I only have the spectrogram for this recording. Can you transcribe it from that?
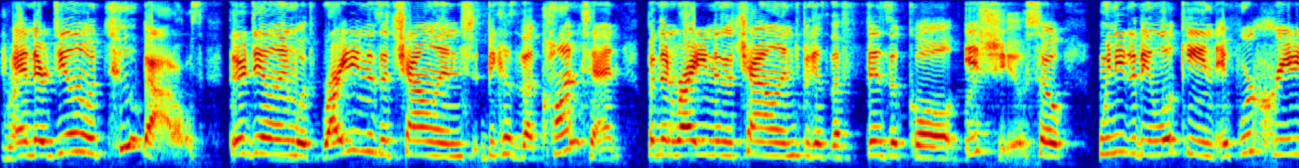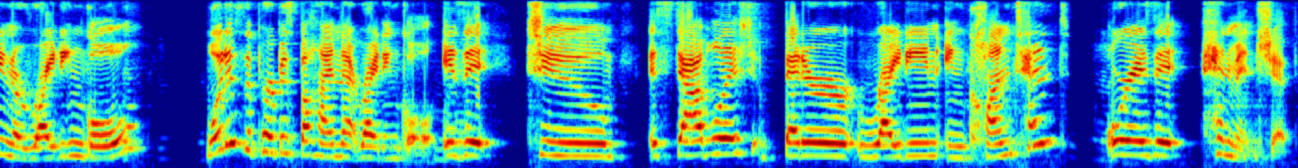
And they're dealing with two battles. They're dealing with writing as a challenge because of the content, but then writing as a challenge because of the physical issue. So we need to be looking, if we're creating a writing goal, what is the purpose behind that writing goal? Is it to establish better writing in content or is it penmanship?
